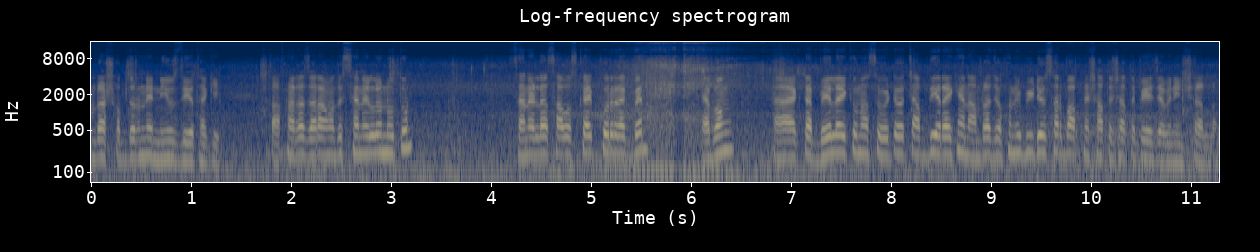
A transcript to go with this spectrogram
আমরা সব ধরনের নিউজ দিয়ে থাকি। তো আপনারা যারা আমাদের চ্যানেলে নতুন চ্যানেলটা সাবস্ক্রাইব করে রাখবেন এবং একটা বেল আইকন আছে, ওইটাও চাপ দিয়ে রাখেন। আমরা যখনই ভিডিও ছাড়বো আপনার সাথে সাথে পেয়ে যাবেন, ইনশাআল্লাহ।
